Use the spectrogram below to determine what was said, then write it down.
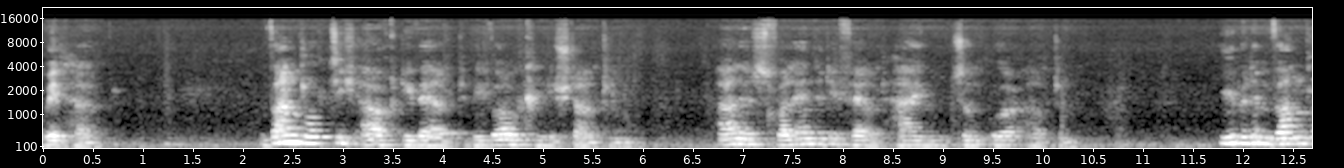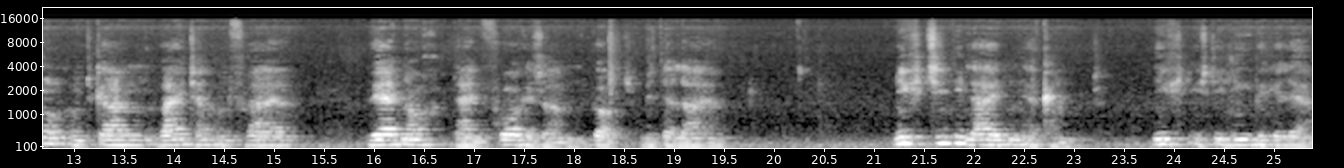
with her. Wandelt sich auch die Welt wie Wolkengestalten, alles vollendete Feld heim zum Uralten. Über dem Wandel und Gang weiter und freier werd noch dein Vorgesang, Gott, mit der Leier. Nicht sind die Leiden erkannt, nicht ist die Liebe gelernt,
